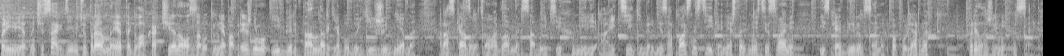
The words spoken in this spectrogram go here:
Привет на часах, 9 утра, это Главхак Channel, зовут меня по-прежнему Игорь Таннер. Я буду ежедневно рассказывать вам о главных событиях в мире IT, кибербезопасности и, конечно, вместе с вами искать дыры в самых популярных приложениях и сайтах.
